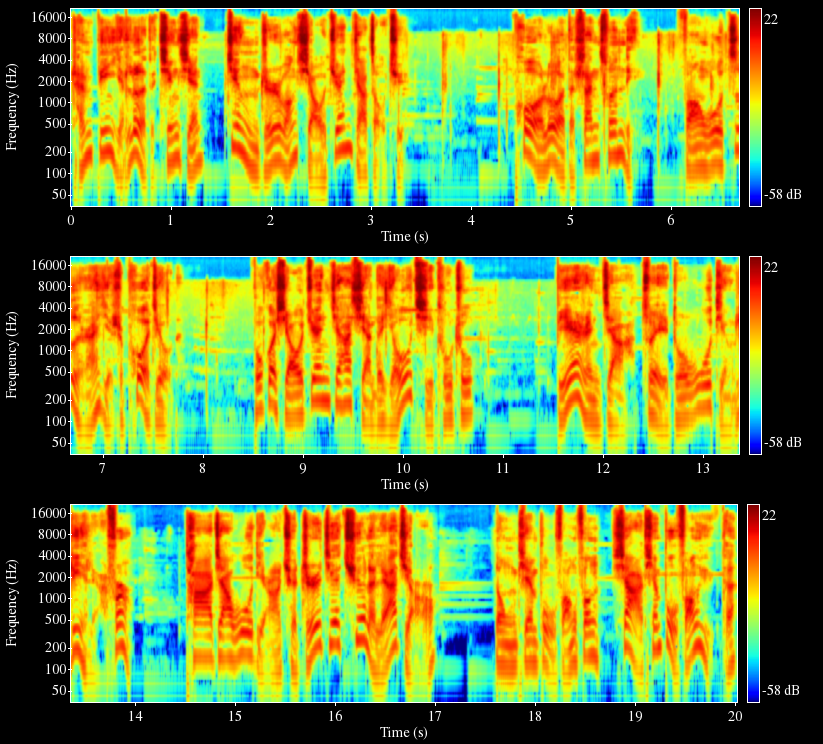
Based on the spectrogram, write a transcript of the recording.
陈斌也乐得清闲，径直往小娟家走去。破落的山村里，房屋自然也是破旧的，不过小娟家显得尤其突出。别人家最多屋顶裂俩缝，他家屋顶却直接缺了俩角。冬天不防风，夏天不防雨的，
